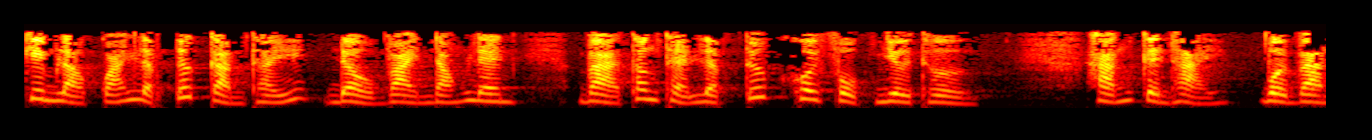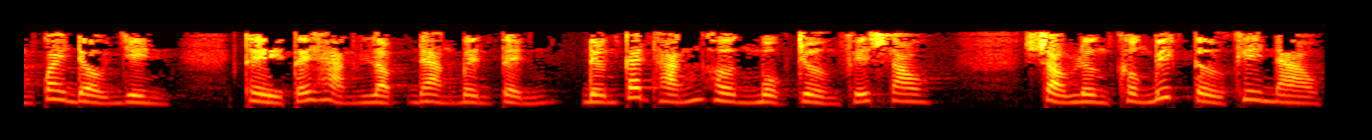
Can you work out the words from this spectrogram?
Kim lão quái lập tức cảm thấy đầu vai nóng lên và thân thể lập tức khôi phục như thường. Hắn kinh hãi, vội vàng quay đầu nhìn, thì thấy hạng lập đang bình tĩnh, đứng cách hắn hơn một trường phía sau. Sau lưng không biết từ khi nào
